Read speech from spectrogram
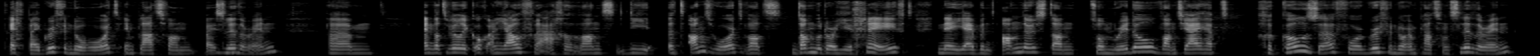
echt bij Gryffindor hoort in plaats van bij Mhm. Slytherin. Ehm, en dat wil ik ook aan jou vragen, want die, het antwoord wat Dumbledore hier geeft, nee, jij bent anders dan Tom Riddle, want jij hebt gekozen voor Gryffindor in plaats van Slytherin.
